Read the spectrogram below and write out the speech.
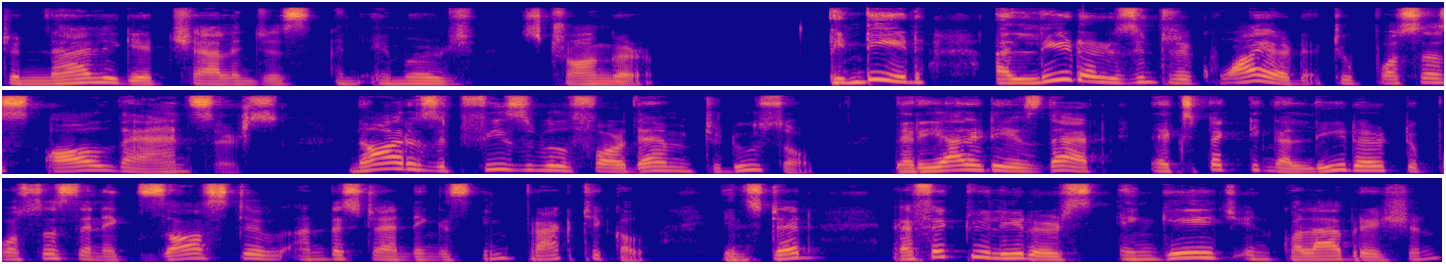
to navigate challenges and emerge stronger. Indeed, a leader isn't required to possess all the answers, nor is it feasible for them to do so. The reality is that expecting a leader to possess an exhaustive understanding is impractical. Instead, effective leaders engage in collaboration,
